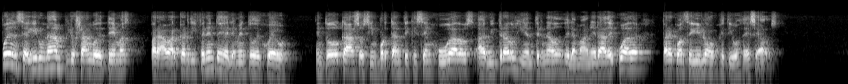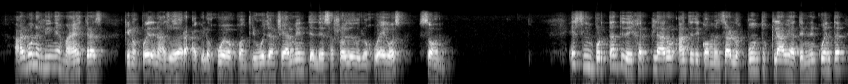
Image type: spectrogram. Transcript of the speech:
pueden seguir un amplio rango de temas para abarcar diferentes elementos del juego. En todo caso, es importante que sean jugados, arbitrados y entrenados de la manera adecuada para conseguir los objetivos deseados. Algunas líneas maestras que nos pueden ayudar a que los juegos contribuyan realmente al desarrollo de los juegos son es importante dejar claro antes de comenzar los puntos claves a tener en cuenta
